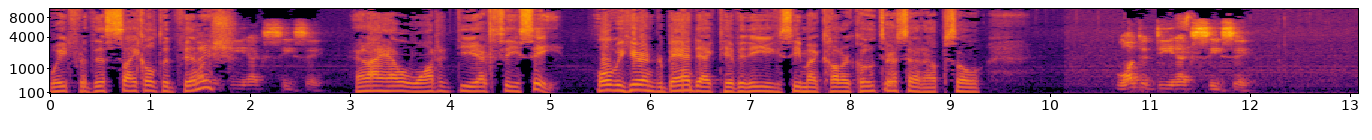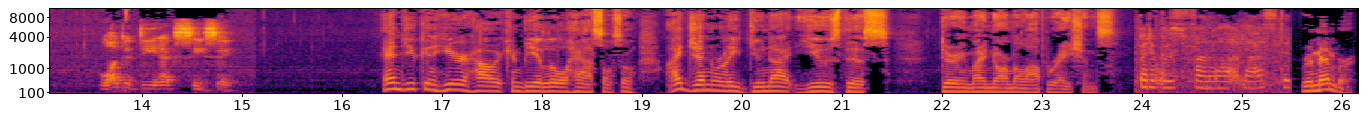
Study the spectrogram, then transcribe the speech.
wait for this cycle to finish, and I have a wanted DXCC. Over here under band activity, you can see my color codes are set up, so Wanted DXCC. Wanted DXCC. and you can hear how it can be a little hassle. So I generally do not use this during my normal operations. But it was fun while it lasted. Remember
